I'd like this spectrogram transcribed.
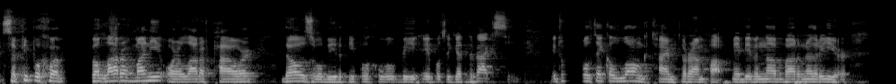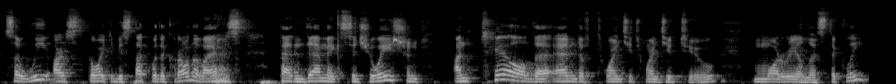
So people who have a lot of money or a lot of power, those will be the people who will be able to get the vaccine. It will take a long time to ramp up, maybe even not about another year. So we are going to be stuck with the coronavirus pandemic situation until the end of 2022, more realistically.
